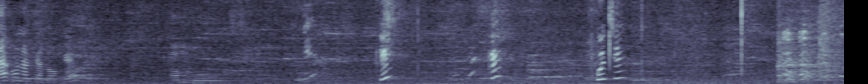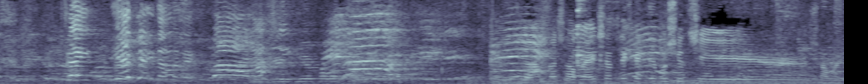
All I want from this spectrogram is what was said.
দেখো না কেন ওকে আম্মু। কি? আমরা সবাই একসাথে খেতে বসেছি। সবাই।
